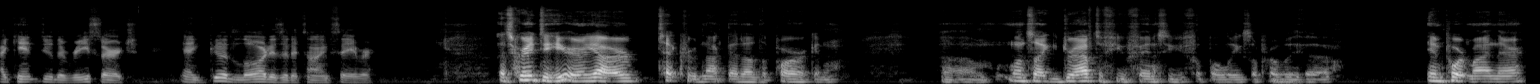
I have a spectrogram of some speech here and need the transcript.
I can't do the research. And good lord, is it a time saver? That's great to hear. Yeah, our tech crew knocked that out of the park. And um, once I draft a few fantasy football leagues, I'll probably uh, import mine there.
